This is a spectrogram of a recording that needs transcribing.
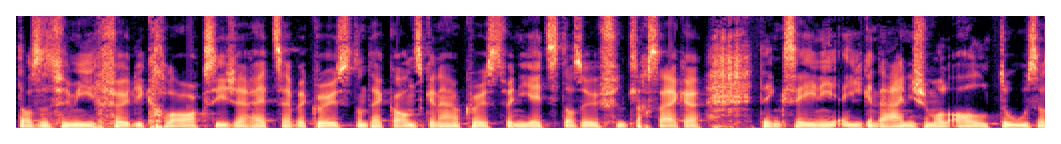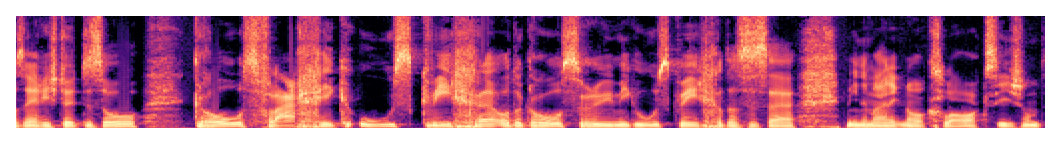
dass es für mich völlig klar war, er hat es eben gewusst und hat ganz genau gewusst, wenn ich jetzt das öffentlich sage, dann sehe ich irgendeinen schon mal alt aus. Also er ist dort so grossflächig ausgewichen oder grossräumig ausgewichen, dass es äh, meiner Meinung nach klar war. Und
